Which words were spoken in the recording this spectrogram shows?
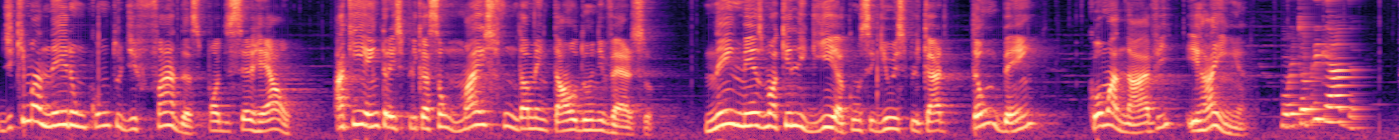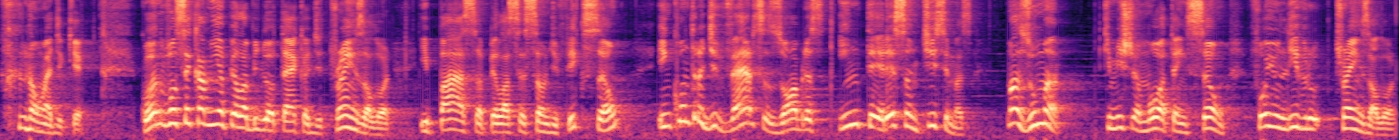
de que maneira um conto de fadas pode ser real? Aqui entra a explicação mais fundamental do universo. Nem mesmo aquele guia conseguiu explicar tão bem como a nave e rainha. Muito obrigada. Não é de quê. Quando você caminha pela biblioteca de Transalor e passa pela seção de ficção, encontra diversas obras interessantíssimas, mas uma que me chamou a atenção foi o livro Transalor,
